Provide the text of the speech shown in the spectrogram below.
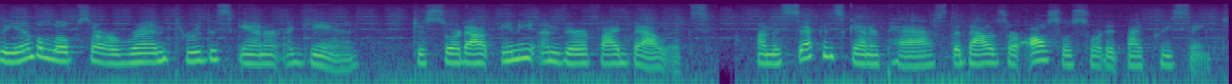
The envelopes are run through the scanner again to sort out any unverified ballots. On the second scanner pass, the ballots are also sorted by precinct.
